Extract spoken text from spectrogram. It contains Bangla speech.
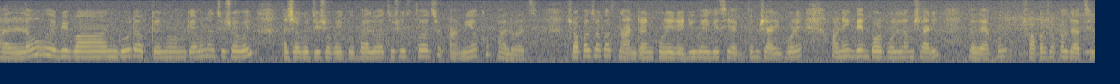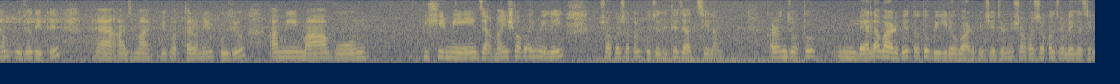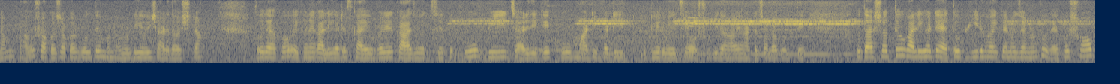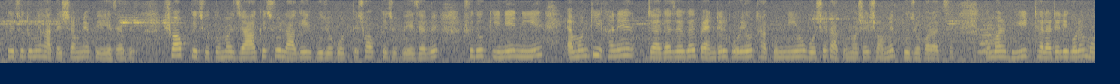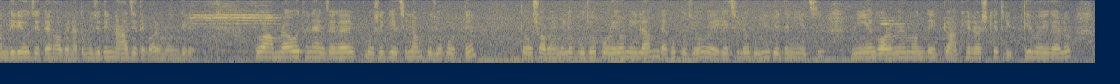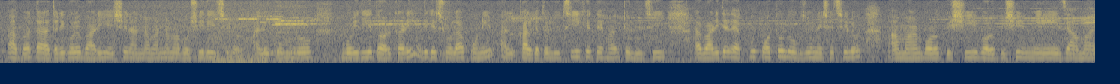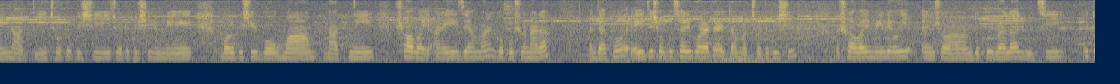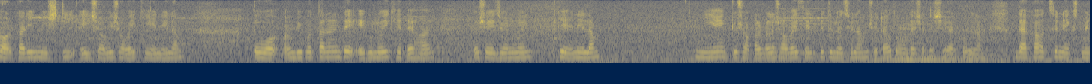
হ্যালো এভরিওয়ান গুড আফটারনুন কেমন আছো সবাই? আশা করছি সবাই খুব ভালো আছো, সুস্থ আছো। আমিও খুব ভালো আছি। সকাল সকাল স্নান টান করে রেডি হয়ে গেছি একদম শাড়ি পরে। অনেক দিন পর পরলাম শাড়ি। তো দেখো, সকাল সকাল যাচ্ছিলাম পুজো দিতে। হ্যাঁ আজ মা বিপত্তারণীর পুজো। আমি, মা, বোন, পিসির মেয়ে, জামাই সবাই মিলেই সকাল সকাল পুজো দিতে যাচ্ছিলাম। কারণ যত বেলা বাড়বে, তত ভিড়ও বাড়বে। সেই জন্য সকাল সকাল চলে গেছিলাম। তাও সকাল সকাল বলতে মোটামুটি ওই সাড়ে দশটা। তো দেখো, এখানে কালীঘাটে স্কাই ওভারের কাজ হচ্ছে। তো খুব ভিড়, চারিদিকে খুব মাটি ফাটি উঠে রয়েছে। অসুবিধা হয় হাঁটাচলা করতে। তো তার সত্ত্বেও কালীঘাটে এত ভিড় হয় কেন জানো তো? দেখো, সব কিছু তুমি হাতের সামনে পেয়ে যাবে। সব কিছু, তোমার যা কিছু লাগে এই পুজো করতে সব কিছু পেয়ে যাবে। শুধু কিনে নিয়ে, এমনকি এখানে জায়গায় জায়গায় প্যান্ডেল করেও ঠাকুর নিয়েও বসে ঠাকুরমশাই সমেত পুজো করাচ্ছে। তোমার ভিড় ঠেলাঠেলি করে মন্দিরেও যেতে হবে না, তুমি যদি না যেতে পারো মন্দিরে। তো আমরাও এখানে এক জায়গায় বসে গিয়েছিলাম পুজো করতে। তো সবাই মিলে পুজো করেও নিলাম। দেখো, পুজোও হয়ে গেছিল, দড়ি বেঁধে নিয়েছি। নিয়ে গরমের মধ্যে একটু আখের রস খেয়ে তৃপ্তি হয়ে গেল। তারপর তাড়াতাড়ি করে বাড়ি এসে রান্নাবান্না মা বসিয়ে দিয়েছিল। আলু কুমড়ো, বড়ি দিয়ে তরকারি, এদিকে ছোলা, পনির, আর কালকে তো লুচিই খেতে হয়। তো লুচি, আর বাড়িতে দেখো কত লোকজন এসেছিল। আমার বড় পিসি, বড় পিসির মেয়ে, জামাই, নাতি, ছোট পিসি, ছোট পিসির মেয়ে, বড় পিসির বৌমা, নাতনি, সবাই। আর এই যে আমার গোপুসোনারা দেখো, এই যে সবুজ শাড়ি পরাটা, এটা আমার ছোট পিসি। আর সবাই মিলে ওই দুপুরবেলা লুচি, ওই তরকারি, মিষ্টি, এই সবই সবাই খেয়ে নিলাম। তো বিপত্তারণীতে এগুলোই খেতে হয়, তো সেই জন্যই খেয়ে নিলাম। নিয়ে একটু সকালবেলা সবাই সেলফি তুলেছিলাম, সেটাও তোমাদের সাথে শেয়ার করলাম। দেখা হচ্ছে নেক্সট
